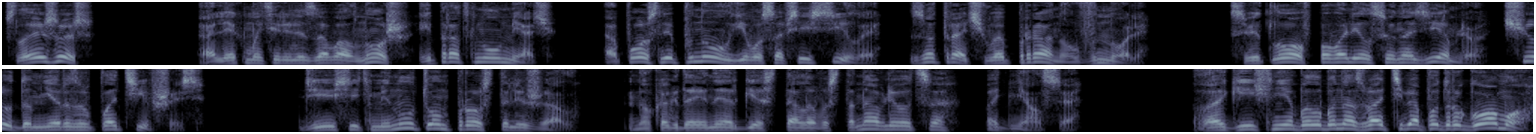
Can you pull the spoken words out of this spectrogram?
Слышишь? Олег материализовал нож и проткнул мяч, а после пнул его со всей силы, затрачивая прану в ноль. Светлов повалился на землю, чудом не развоплотившись. Десять минут он просто лежал, но когда энергия стала восстанавливаться, поднялся. «Логичнее было бы назвать тебя по-другому,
